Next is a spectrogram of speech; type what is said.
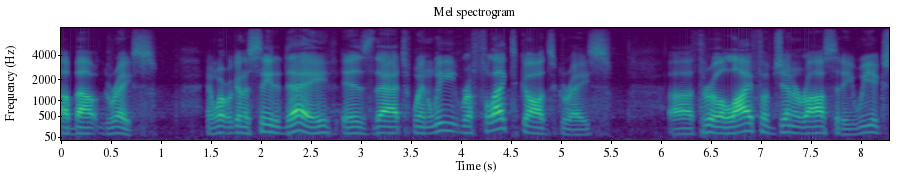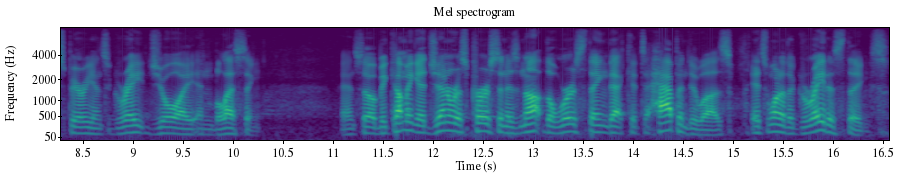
about grace. And what we're going to see today is that when we reflect God's grace uh, through a life of generosity, we experience great joy and blessing. And so, becoming a generous person is not the worst thing that could happen to us, it's one of the greatest things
